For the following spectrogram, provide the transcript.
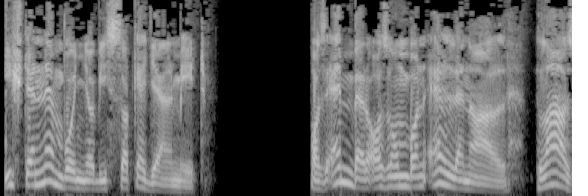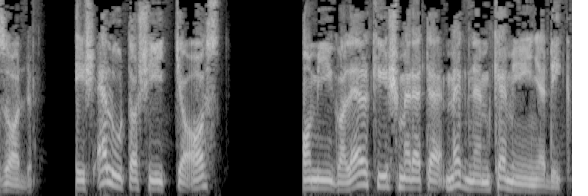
Isten nem vonja vissza kegyelmét. Az ember azonban ellenáll, lázad, és elutasítja azt, amíg a lelkiismerete meg nem keményedik.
